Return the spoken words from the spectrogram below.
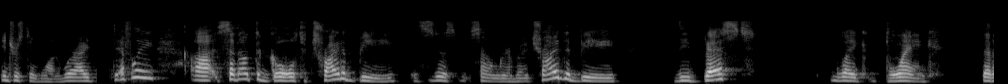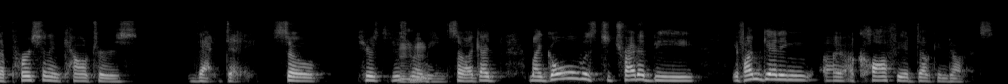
interesting one where I definitely uh, set out the goal to try to be. This is gonna sound weird, but I tried to be the best like blank that a person encounters that day. So here's here's mm-hmm. what I mm-hmm. mean. So like I got my goal was to try to be if I'm getting a, a coffee at Dunkin' Donuts,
